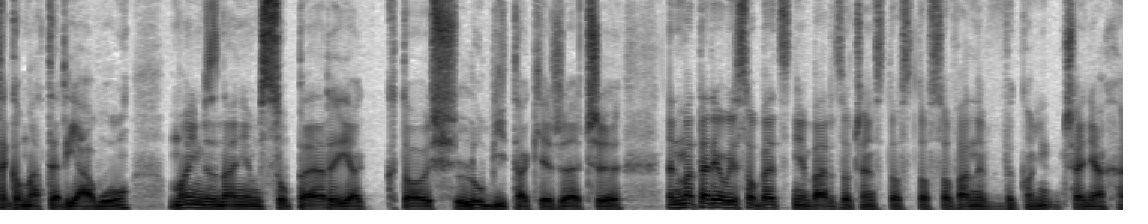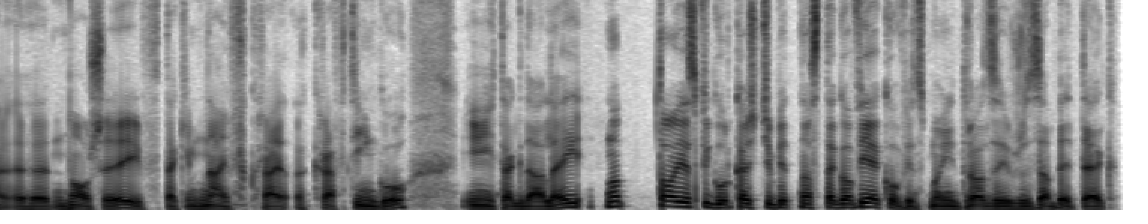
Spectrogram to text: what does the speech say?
tego materiału. Moim zdaniem super, jak ktoś lubi takie rzeczy. Ten materiał jest obecnie bardzo często stosowany w wykończeniach e, noży i w takim knife cra- craftingu i tak dalej. No to jest figurka z XIX wieku, więc moi drodzy już zabytek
